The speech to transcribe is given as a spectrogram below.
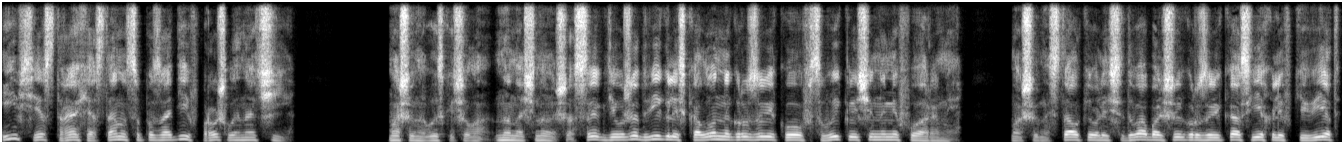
и все страхи останутся позади в прошлой ночи. Машина выскочила на ночное шоссе, где уже двигались колонны грузовиков с выключенными фарами. Машины сталкивались, два больших грузовика съехали в кювет,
